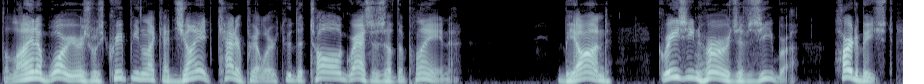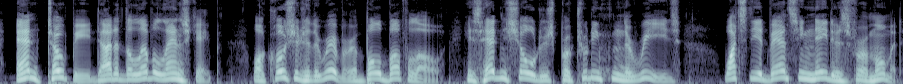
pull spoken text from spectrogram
the line of warriors was creeping like a giant caterpillar through the tall grasses of the plain. Beyond, grazing herds of zebra, hartebeest, and topi dotted the level landscape, while closer to the river a bull buffalo, his head and shoulders protruding from the reeds, watched the advancing natives for a moment,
